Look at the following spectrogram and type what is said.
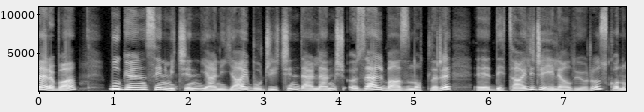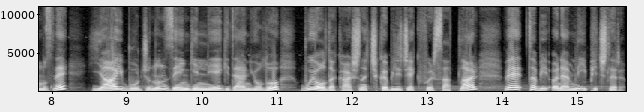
Merhaba. Bugün senin için yani yay burcu için derlenmiş özel bazı notları e, detaylıca ele alıyoruz. Konumuz ne? Yay burcunun zenginliğe giden yolu, bu yolda karşına çıkabilecek fırsatlar ve tabii önemli ipuçları.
